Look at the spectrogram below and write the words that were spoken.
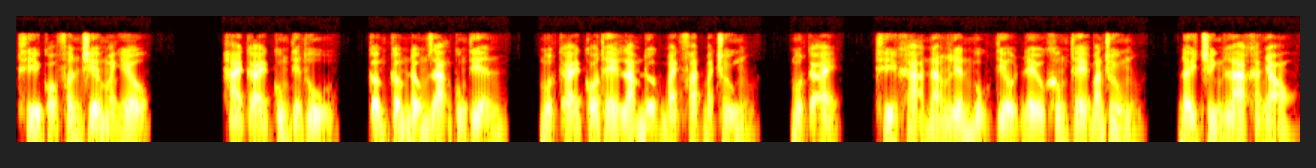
thì có phân chia mạnh yếu. Hai cái cung tiến thủ, cầm cầm đồng dạng cung tiễn, một cái có thể làm được bách phát bách chúng, một cái thì khả năng liền mục tiêu đều không thể bắn chúng, đây chính là khác nhau.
